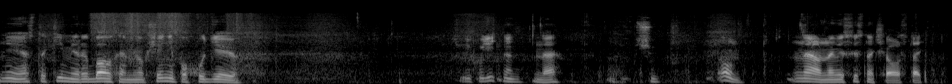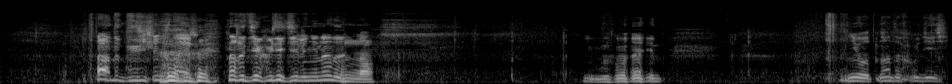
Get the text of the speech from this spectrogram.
Не, я с такими рыбалками вообще не похудею. тебе худеть надо? Да? Почему? Он. На, на весы сначала стать. А, да ты еще не знаешь, надо тебе худеть или не надо? Но. Не бывает. Не, вот надо худеть.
